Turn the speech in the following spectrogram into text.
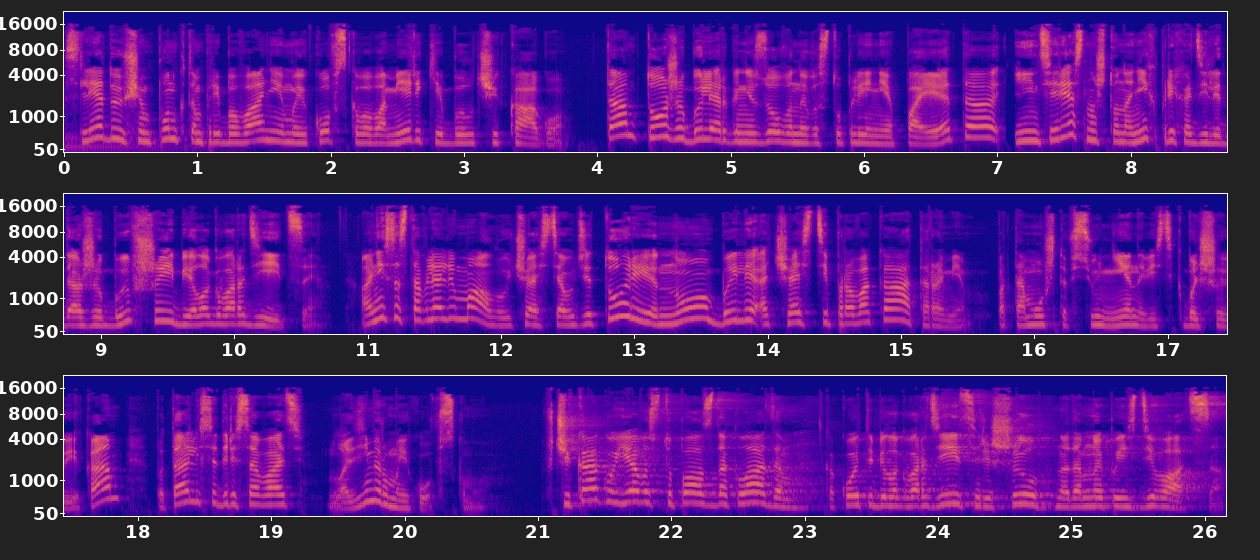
Следующим пунктом пребывания Маяковского в Америке был Чикаго. Там тоже были организованы выступления поэта, и интересно, что на них приходили даже бывшие белогвардейцы. Они составляли малую часть аудитории, но были отчасти провокаторами, потому что всю ненависть к большевикам пытались адресовать Владимиру Маяковскому. В Чикаго я выступал с докладом. Какой-то белогвардеец решил надо мной поиздеваться.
